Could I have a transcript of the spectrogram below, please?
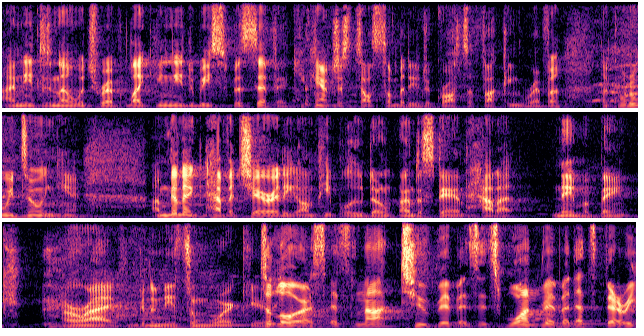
I need to know which river. Like, you need to be specific. You can't just tell somebody to cross a fucking river. Like, what are we doing here? I'm going to have a charity on people who don't understand how to name a bank. All right? I'm going to need some work here. Dolores, it's not two rivers. It's one river that's very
